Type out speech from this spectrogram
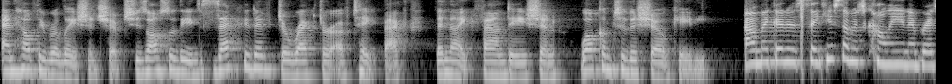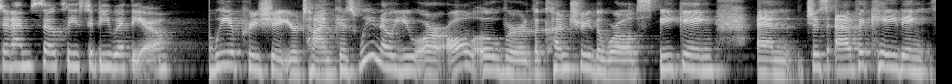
and healthy relationships. She's also the executive director of Take Back the Night Foundation. Welcome to the show, Katie. Oh my goodness. Thank you so much, Colleen and Bridget. I'm so pleased to be with you. We appreciate your time because we know you are all over the country, the world, speaking and just advocating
